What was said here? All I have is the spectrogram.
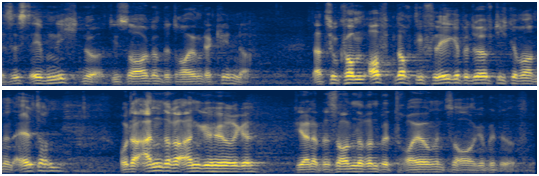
Es ist eben nicht nur die Sorge und Betreuung der Kinder. Dazu kommen oft noch die pflegebedürftig gewordenen Eltern oder andere Angehörige, die einer besonderen Betreuung und Sorge bedürfen.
